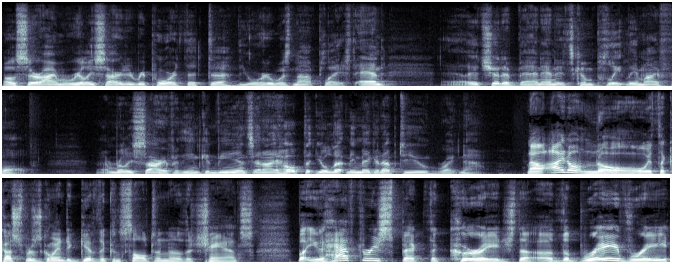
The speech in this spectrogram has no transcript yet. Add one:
Oh, sir, I'm really sorry to report that uh, the order was not placed. And uh, it should have been, and it's completely my fault. I'm really sorry for the inconvenience, and I hope that you'll let me make it up to you right now. Now, I don't know if the customer is going to give the consultant another chance, but you have to respect the courage, the, uh, the bravery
